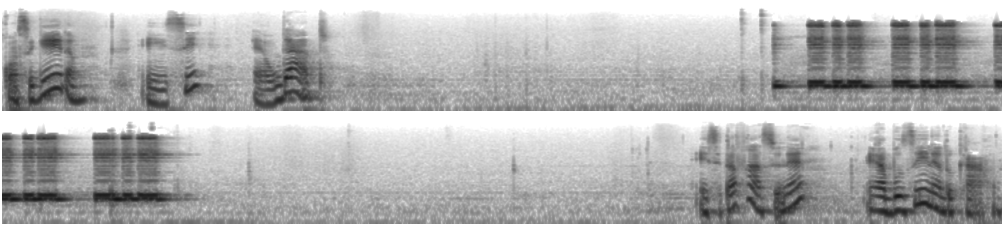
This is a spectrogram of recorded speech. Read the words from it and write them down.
Conseguiram? Esse é o gato. Esse tá fácil, né? É a buzina do carro.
